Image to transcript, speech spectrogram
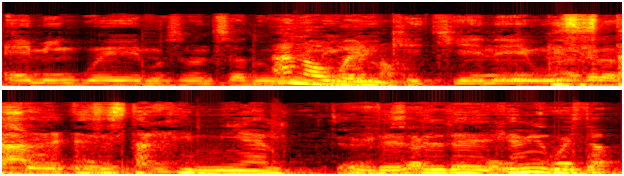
Hemingway, hemos lanzado un Ah, no, Hemingway bueno. que tiene una Ese está, relación ese con- está genial. El de, Exacto, el de con Hemingway está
